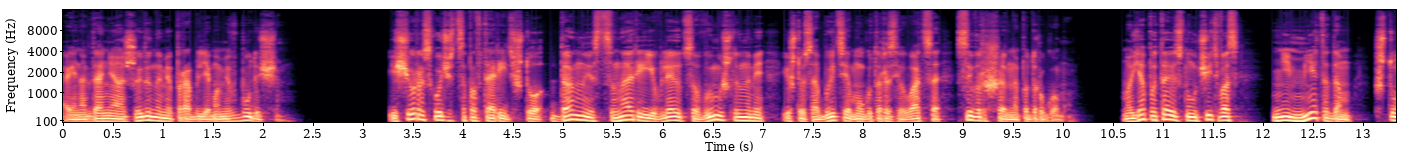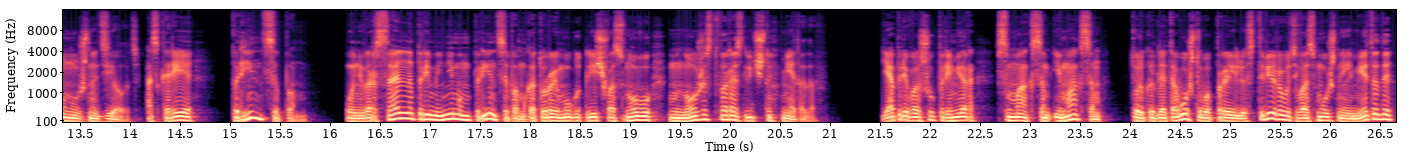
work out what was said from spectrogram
а иногда неожиданными проблемами в будущем. Еще раз хочется повторить, что данные сценарии являются вымышленными и что события могут развиваться совершенно по-другому. Но я пытаюсь научить вас не методом, что нужно делать, а скорее принципом, универсально применимым принципом, которые могут лечь в основу множества различных методов. Я привожу пример с Максом и Максом только для того, чтобы проиллюстрировать возможные методы,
